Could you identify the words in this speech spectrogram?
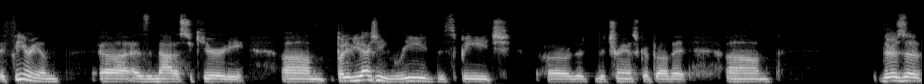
Ethereum uh, as not a security. Um, but if you actually read the speech or the, the transcript of it, um, there's a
